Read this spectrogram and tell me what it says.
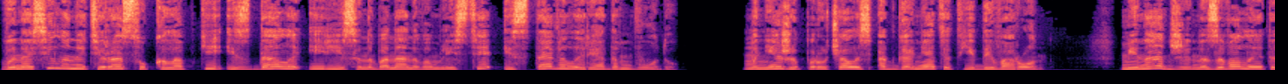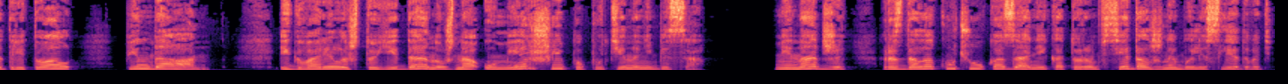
выносила на террасу колобки из дала и риса на банановом листе и ставила рядом воду. Мне же поручалось отгонять от еды ворон. Минаджи называла этот ритуал «пиндаан» и говорила, что еда нужна умершей по пути на небеса. Минаджи раздала кучу указаний, которым все должны были следовать,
